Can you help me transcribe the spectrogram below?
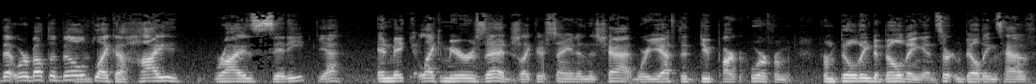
that we're about to build like a high rise city Yeah, and make it like Mirror's Edge, like they're saying in the chat, where you have to do parkour from from building to building, and certain buildings have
